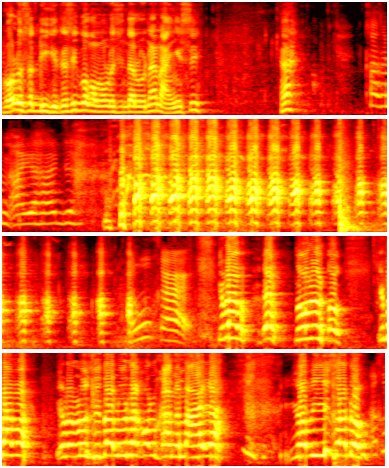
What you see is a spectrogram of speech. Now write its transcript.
Kok lu sedih gitu sih gua ngomong Lucinta Luna nangis sih? Hah? Kangen ayah aja. Aku kayak Kenapa? Eh, tunggu dulu. Kenapa? Kenapa Lucinta Luna kok lu kangen ayah? Gak bisa dong. aku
